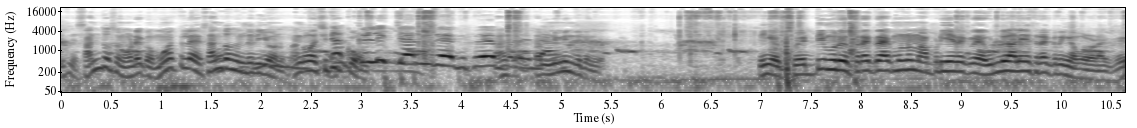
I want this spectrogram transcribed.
என்ன சந்தோஷம் உடைக்கும். முகத்துல சந்தோஷம் தெரியணும் அங்க சிரிக்கும். நிமிந்துடுங்க நீங்க பெட்டி முறை திறக்கிறாக்கு முன்னும் அப்படியே இருக்கிற உள்ளாலேயே திறக்கிறீங்க அவளோடக்கு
